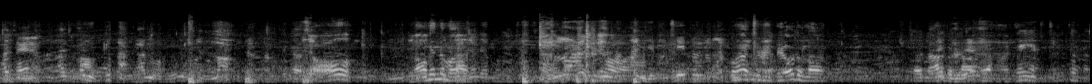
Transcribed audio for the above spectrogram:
anh thấy nè Rõ. Nên nó mở. Có hai chuyện để được là. Sao nói được là Thế à, chứ thôi là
